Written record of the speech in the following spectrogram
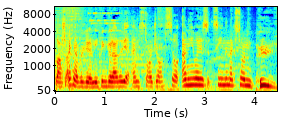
Gosh, I never get anything good out of the end Star Drop. So anyways, see you in the next one. Peace.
